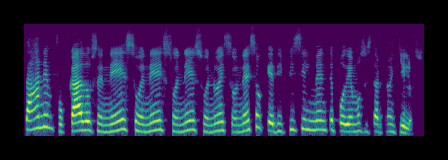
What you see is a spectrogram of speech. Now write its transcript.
tan enfocados en eso, en eso, en eso, en eso, en eso, que difícilmente podíamos estar tranquilos.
